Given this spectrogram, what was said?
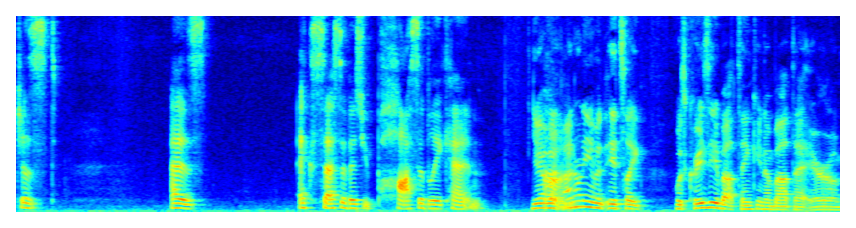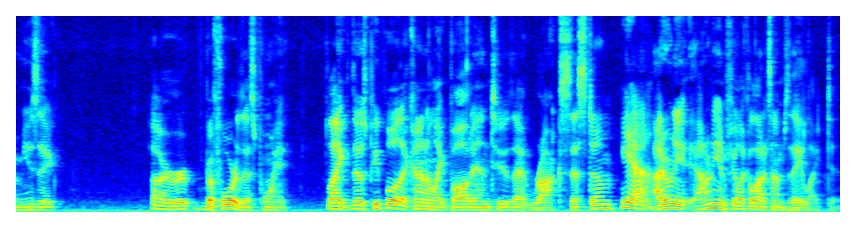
just as excessive as you possibly can. Yeah, but Um, I don't even. It's like what's crazy about thinking about that era of music, or before this point, like those people that kind of like bought into that rock system. Yeah. I don't. E- I don't even feel like a lot of times they liked it.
